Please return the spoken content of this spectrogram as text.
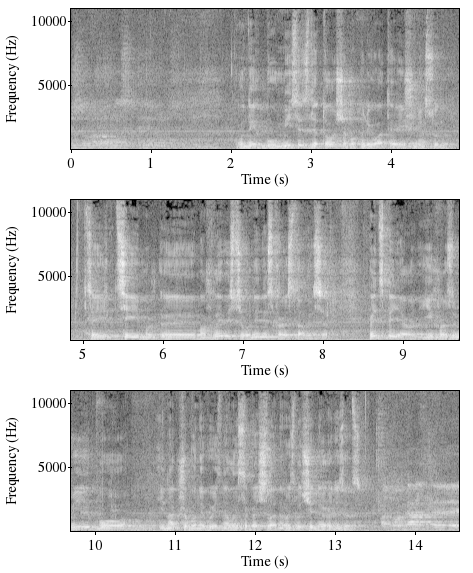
международные суды вернуть эти деньги? у них був місяць для того, щоб апелювати рішення суду. Цей- Цією мож- е, можливістю вони не скористалися. В принципі, я їх розумію, бо інакше вони визнали себе членами злочинної організації. Адвокат е,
